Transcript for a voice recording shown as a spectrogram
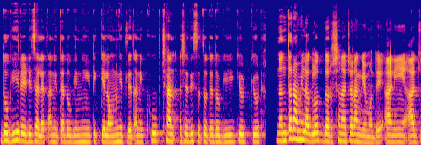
दोघीही रेडी झाल्यात आणि त्या दोघींनीही टिक्के लावून घेतलेत आणि खूप छान असे दिसत होते दोघीही क्यूट क्यूट नंतर आम्ही लागलो दर्शनाच्या रांगेमध्ये आणि आज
